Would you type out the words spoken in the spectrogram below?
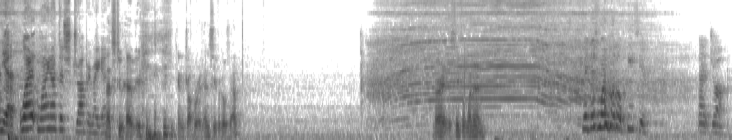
Yeah. Why why not just drop it right in? That's too heavy. you can drop it right in see if it goes down. All right, let's see if it went in. Like, there's one little piece here that it dropped.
